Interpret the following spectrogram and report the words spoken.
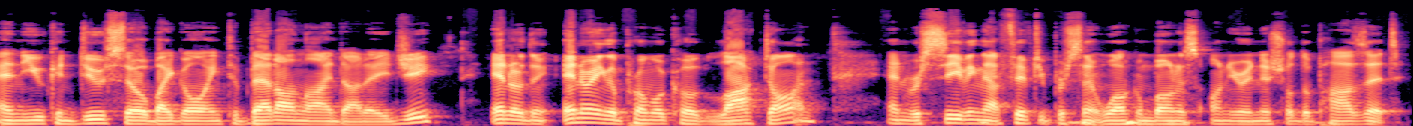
And you can do so by going to betonline.ag, enter the, entering the promo code locked on, and receiving that 50% welcome bonus on your initial deposit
